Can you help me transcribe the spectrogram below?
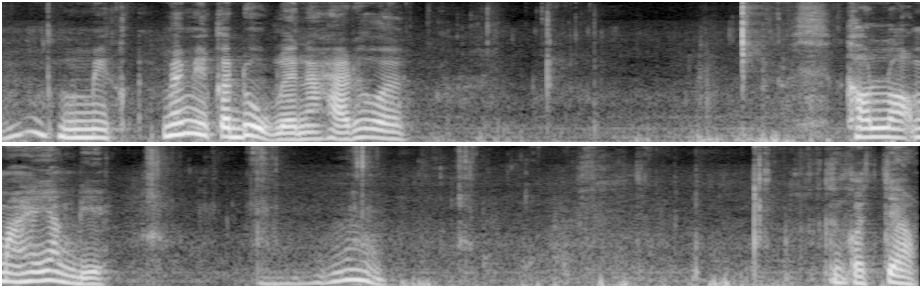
ไม่มีไม่มีกระดูกเลยนะคะทุกคนเขาเลาะมาให้อย่างดีกินก็เจียว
